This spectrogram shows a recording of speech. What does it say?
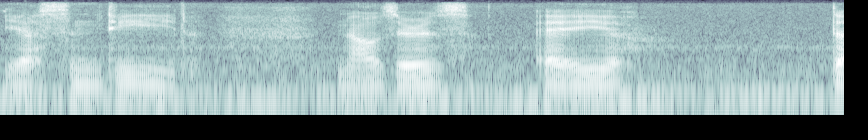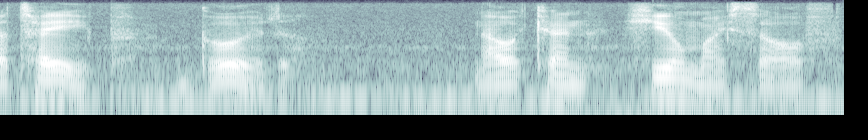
yes indeed. Now there's a the tape. Good. Now I can heal myself.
